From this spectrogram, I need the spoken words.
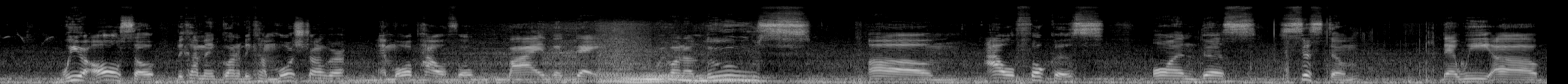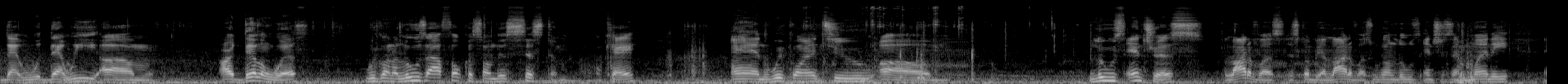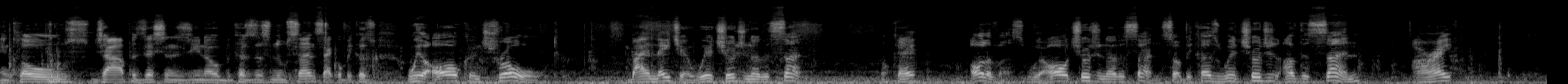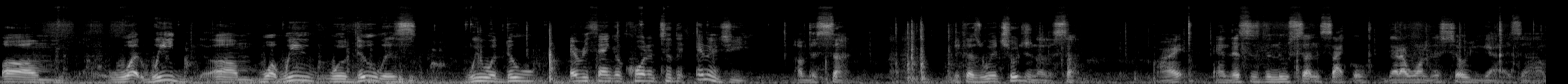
we are also becoming going to become more stronger and more powerful by the day. We're going to lose um, our focus on this system that we uh, that that we um, are dealing with. We're going to lose our focus on this system, okay? And we're going to um, lose interest. A lot of us, it's going to be a lot of us. We're going to lose interest in money and clothes, job positions, you know, because this new sun cycle, because we're all controlled by nature. We're children of the sun. Okay? All of us. We're all children of the sun. So because we're children of the sun, all right, um, what we um, what we will do is we will do everything according to the energy of the sun because we're children of the sun all right and this is the new sun cycle that i wanted to show you guys um,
